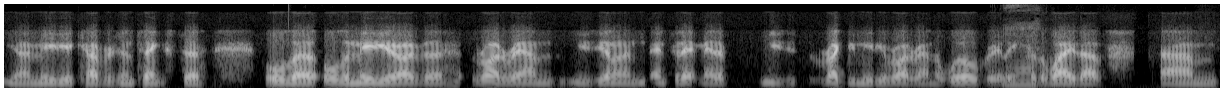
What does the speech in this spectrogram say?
you know, media coverage, and thanks to all the all the media over right around New Zealand, and, and for that matter, New, rugby media right around the world, really, yeah. for the way they've um,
